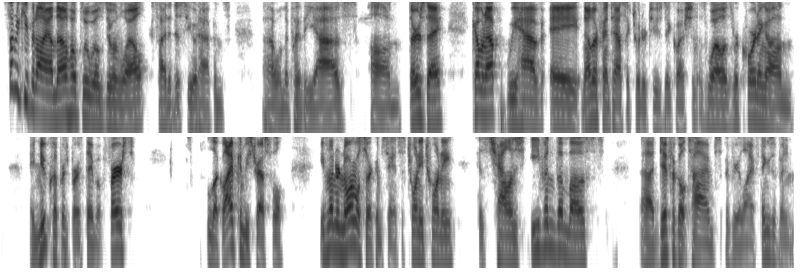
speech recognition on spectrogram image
something to keep an eye on though. Hope Lou Will's doing well. Excited to see what happens uh, when they play the Jazz on Thursday. Coming up, we have a another fantastic Twitter Tuesday question, as well as recording on a new Clippers birthday. But first, look, life can be stressful, even under normal circumstances. 2020 has challenged even the most uh, difficult times of your life. Things have been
